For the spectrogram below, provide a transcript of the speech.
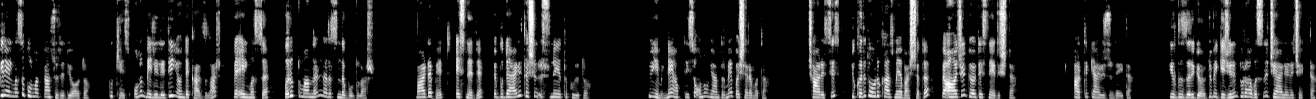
Bir elması bulmaktan söz ediyordu. Bu kez onun belirlediği yönde kazdılar ve elması barut dumanlarının arasında buldular. Vardapet esnedi ve bu değerli taşın üstüne yatıp uyudu. Bünyamin ne yaptıysa onu uyandırmaya başaramadı. Çaresiz yukarı doğru kazmaya başladı ve ağacın gövdesine erişti. Artık yeryüzündeydi. Yıldızları gördü ve gecenin duru havasını ciğerlerine çekti.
